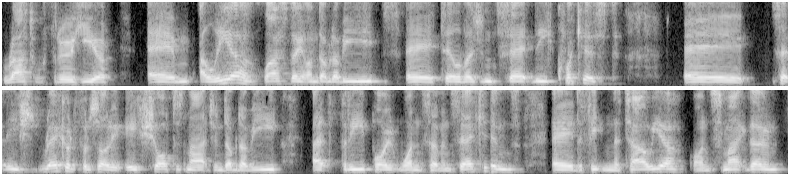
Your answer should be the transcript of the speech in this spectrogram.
rattle through here. Um, Aliyah last night on WWE's uh, television set the quickest uh, set the sh- record for sorry a shortest match in WWE at 3.17 seconds, uh, defeating Natalya on SmackDown.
